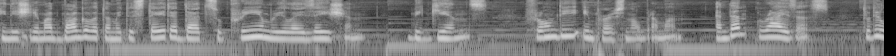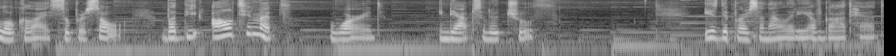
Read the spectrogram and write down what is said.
In the Srimad Bhagavatam, it is stated that supreme realization begins from the impersonal Brahman and then rises to the localized super soul, but the ultimate word in the absolute truth is the personality of Godhead.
